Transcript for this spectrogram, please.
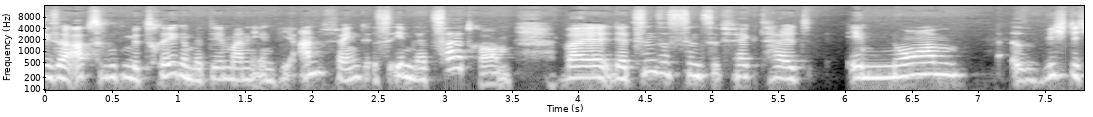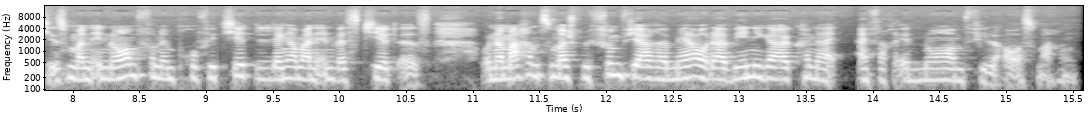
dieser absoluten Beträge, mit denen man irgendwie anfängt, ist eben der Zeitraum, weil der Zinseszinseffekt halt enorm wichtig ist, man enorm von dem profitiert, je länger man investiert ist. Und da machen zum Beispiel fünf Jahre mehr oder weniger, können da einfach enorm viel ausmachen.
